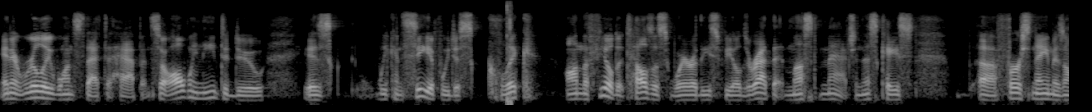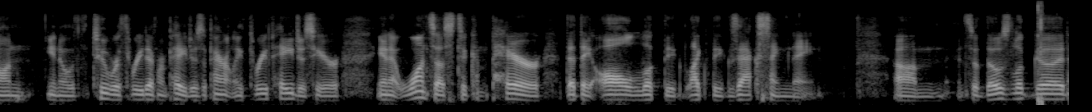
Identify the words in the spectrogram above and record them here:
and it really wants that to happen. So all we need to do is we can see if we just click on the field, it tells us where these fields are at that must match. In this case, uh, first name is on you know two or three different pages apparently three pages here and it wants us to compare that they all look the, like the exact same name. Um, and so those look good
